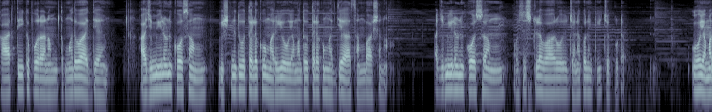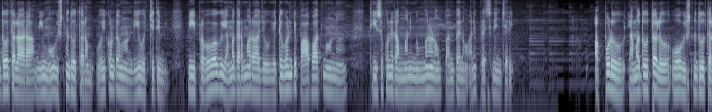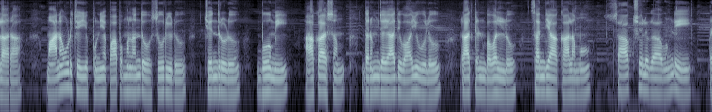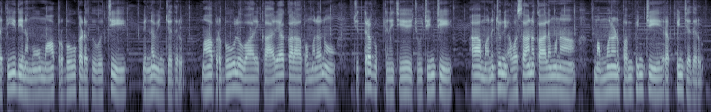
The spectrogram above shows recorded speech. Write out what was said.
కార్తీక పురాణం తొమ్మిదవ అధ్యాయం. అజమీలుని కోసం విష్ణుదూతలకు మరియు యమదూతలకు మధ్య సంభాషణ. అజమీలుని కోసం వశిష్ఠుల వారు జనకునికి చెప్పుట. ఓ యమదూతలారా మేము విష్ణుదూతలం. వైకుంఠం నుండి వచ్చితిమి మీ ప్రభువగు యమధర్మరాజు ఎటువంటి పాపాత్మను తీసుకుని రమ్మని మిమ్మలను పంపెను అని ప్రశ్నించరి. అప్పుడు యమదూతలు ఓ విష్ణుదూతలారా మానవుడు చెయ్యి పుణ్య పాపములందు సూర్యుడు చంద్రుడు భూమి ఆకాశం ధనుంజయాది వాయువులు రాత్రింబవళ్ళు సంధ్యాకాలము సాక్షులుగా ఉండి ప్రతిదినము మా ప్రభువు కడకు వచ్చి విన్నవించెదరు. మా ప్రభువులు వారి కార్యకలాపములను చిత్రగుప్తిని చే సూచించి ఆ మనుజుని అవసాన కాలమున మమ్ములను పంపించి రప్పించెదరు.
